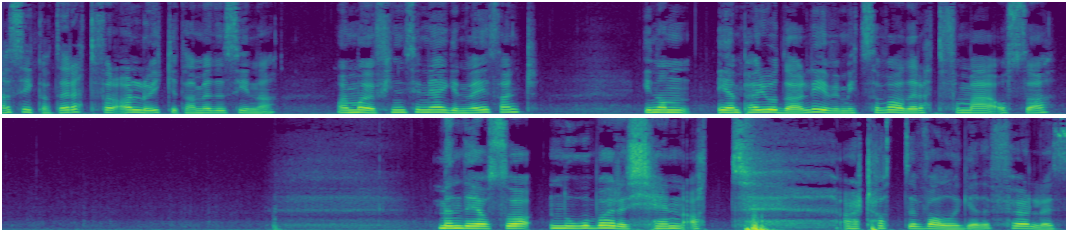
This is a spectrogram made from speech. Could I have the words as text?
Jeg sier ikke at det er rett for alle å ikke ta medisiner. Man må jo finne sin egen vei, sant? I, noen, I, en periode av livet mitt så var det rett for meg også. Men det også nå bare kjenne at jeg har tatt det valget, det føles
